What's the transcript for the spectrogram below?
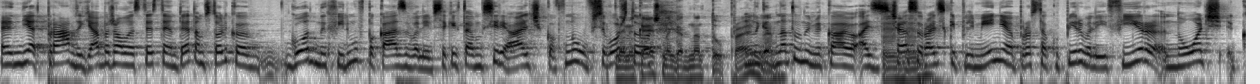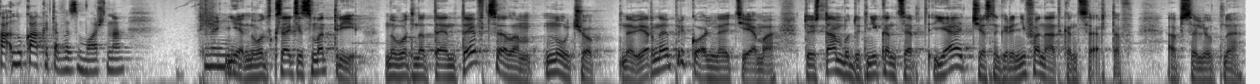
Э, нет, правда, я обожала СТС, ТНТ, там столько годных фильмов показывали, всяких там сериальчиков, ну, всего, что... Намекаешь на годноту, правильно? На годноту намекаю, а сейчас уральские пельмени просто оккупировали эфир, ночь. Ну, как это возможно? Ну, не, ну вот, кстати, смотри, ну вот на ТНТ в целом, ну чё, наверное, прикольная тема. То есть там будут не концерты. Я, честно говоря, не фанат концертов, абсолютно.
